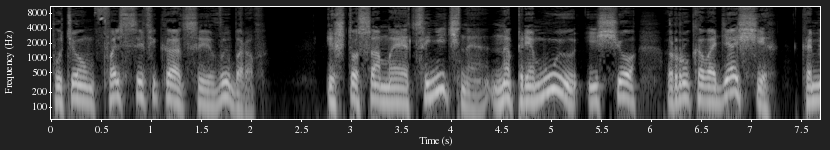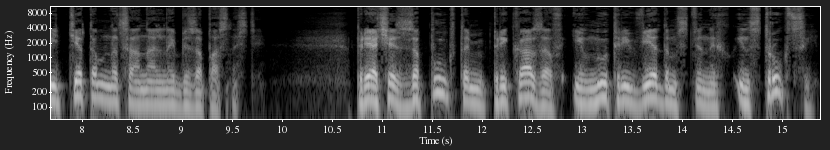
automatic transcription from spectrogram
путем фальсификации выборов, и что самое циничное, напрямую еще руководящих комитетом национальной безопасности. Прячась за пунктами приказов и внутриведомственных инструкций,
